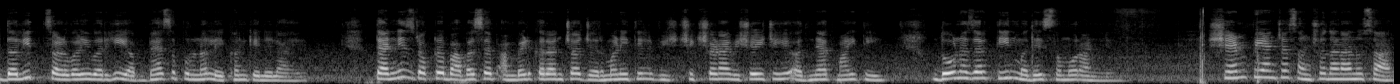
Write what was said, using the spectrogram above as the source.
दलित चळवळीवरही अभ्यासपूर्ण लेखन केलेलं आहे. त्यांनीच डॉक्टर बाबासाहेब आंबेडकरांच्या जर्मनीतील वि शिक्षणाविषयीची ही अज्ञात माहिती दोन हजार तीनमध्ये समोर आणली. शेम्प यांच्या संशोधनानुसार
